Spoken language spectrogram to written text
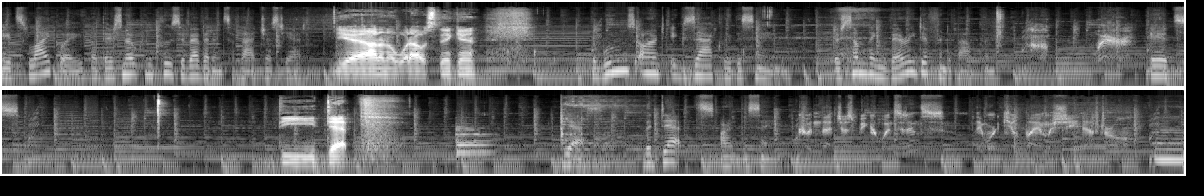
It's likely, but there's no conclusive evidence of that just yet. Yeah, I don't know what I was thinking. The wounds aren't exactly the same. There's something very different about them. Huh? Where? It's. The depth. Yes. The depths aren't the same. Couldn't that just be coincidence? They weren't killed by a machine after all. Uh,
